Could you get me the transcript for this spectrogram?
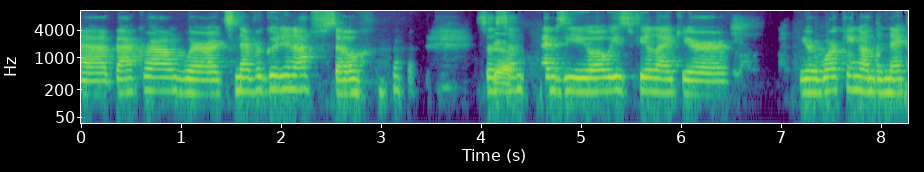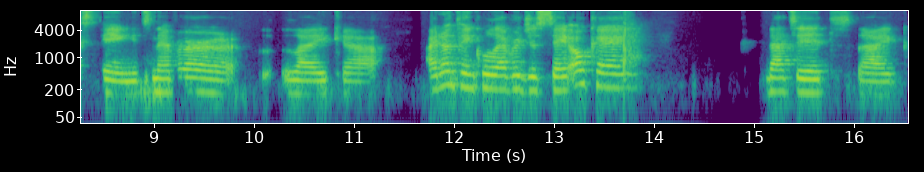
uh, background where it's never good enough. So, so Yeah. sometimes you always feel like you're you're working on the next thing. It's never like uh, I don't think we'll ever just say, okay, that's it. Like,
